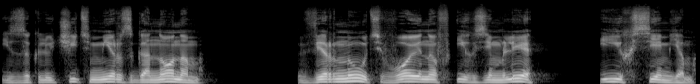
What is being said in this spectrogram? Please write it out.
и заключить мир с Ганоном, вернуть воинов их земле — и их семьям.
